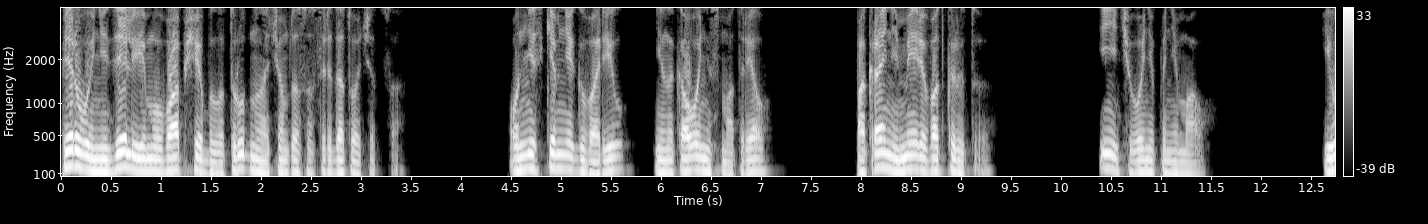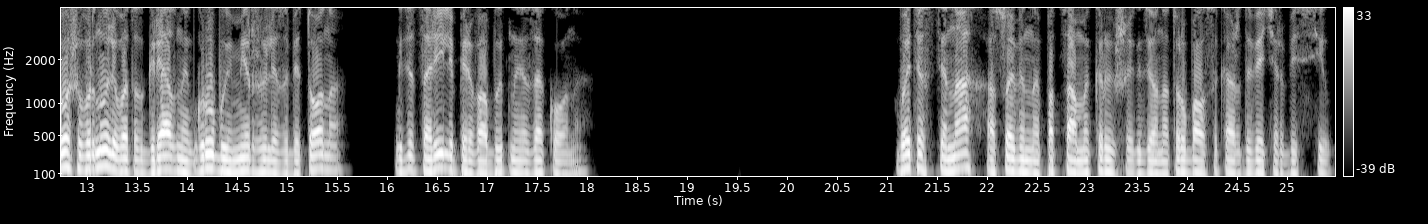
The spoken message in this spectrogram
Первую неделю ему вообще было трудно на чем-то сосредоточиться. Он ни с кем не говорил, ни на кого не смотрел, по крайней мере в открытую, и ничего не понимал. Его швырнули в этот грязный, грубый мир железобетона, где царили первобытные законы. В этих стенах, особенно под самой крышей, где он отрубался каждый вечер без сил,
